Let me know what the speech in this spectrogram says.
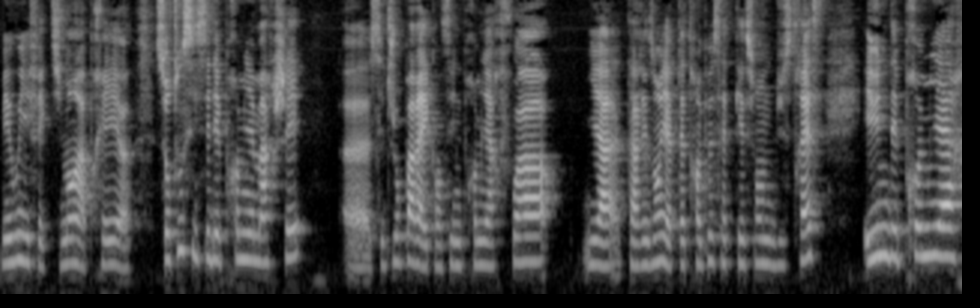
Mais oui, effectivement, après, euh, surtout si c'est les premiers marchés, c'est toujours pareil. Quand c'est une première fois, il y a, t'as raison, il y a peut-être un peu cette question du stress. Et une des premières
